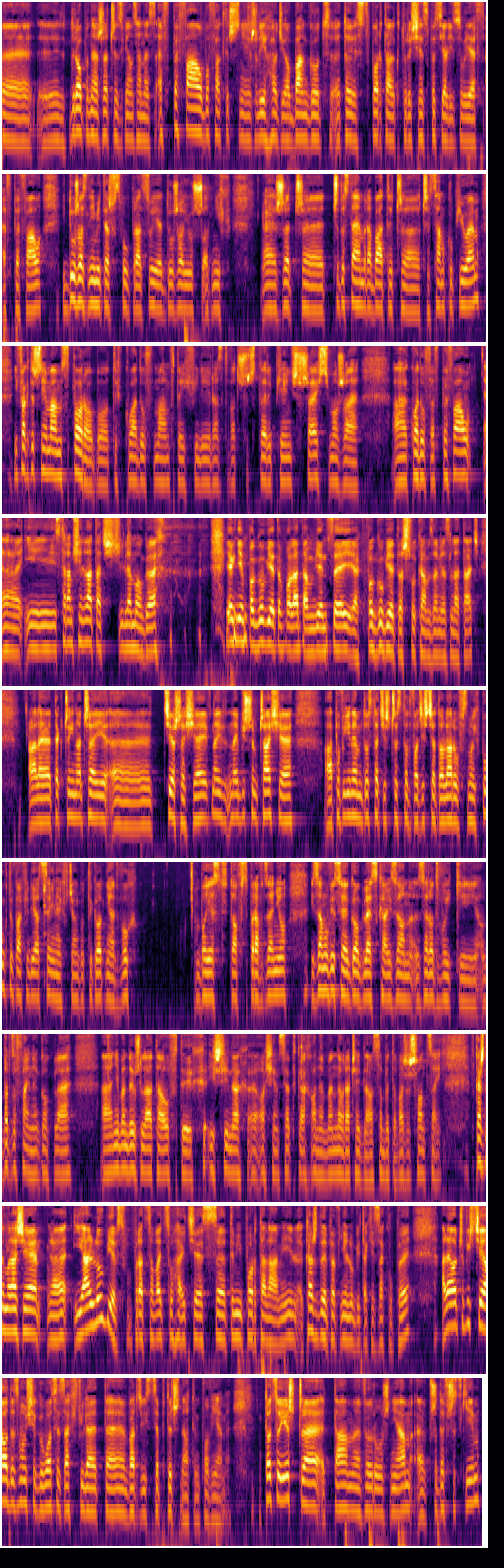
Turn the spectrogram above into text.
y, drobne rzeczy związane z FPV, bo faktycznie jeżeli chodzi o Banggood, to jest portal, który się specjalizuje w FPV i dużo z nimi też współpracuję, dużo już od nich e, rzeczy, czy dostałem rabaty, czy, czy sam kupiłem. I faktycznie mam sporo, bo tych kładów mam w tej chwili raz, dwa, trzy, cztery, pięć, sześć może kładów FPV e, i staram się latać ile mogę. Jak nie pogubię, to polatam więcej, jak pogubię, to szukam zamiast latać, ale tak czy inaczej e, cieszę się. W naj, najbliższym czasie a powinienem dostać jeszcze 120 dolarów z moich punktów afiliacyjnych w ciągu tygodnia, dwóch bo jest to w sprawdzeniu i zamówię sobie gogle Skyzone 02, bardzo fajne gogle. E, nie będę już latał w tych Ishinach 800, one będą raczej dla osoby towarzyszącej. W każdym razie e, ja lubię współpracować, słuchajcie, z tymi portalami. Każdy pewnie lubi takie zakupy, ale oczywiście odezwą się głosy za chwilę te bardziej sceptyczne, o tym powiemy. To, co jeszcze tam wyróżniam, e, przede wszystkim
